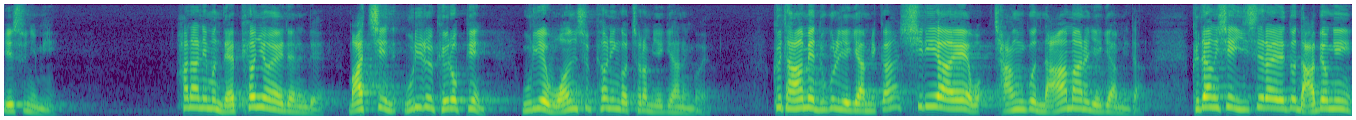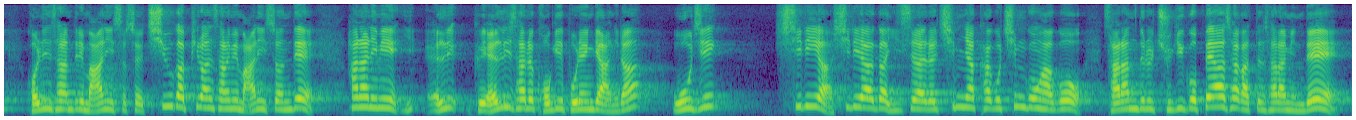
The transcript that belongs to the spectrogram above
예수님이. 하나님은 내 편이어야 되는데 마치 우리를 괴롭힌 우리의 원수 편인 것처럼 얘기하는 거예요. 그 다음에 누구를 얘기합니까? 시리아의 장군 나아만을 얘기합니다. 그 당시에 이스라엘에도 나병이 걸린 사람들이 많이 있었어요. 치유가 필요한 사람이 많이 있었는데 하나님이 엘리, 그 엘리사를 거기 보낸 게 아니라 오직 시리아, 시리아가 이스라엘을 침략하고 침공하고 사람들을 죽이고 빼앗아 갔던 사람인데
